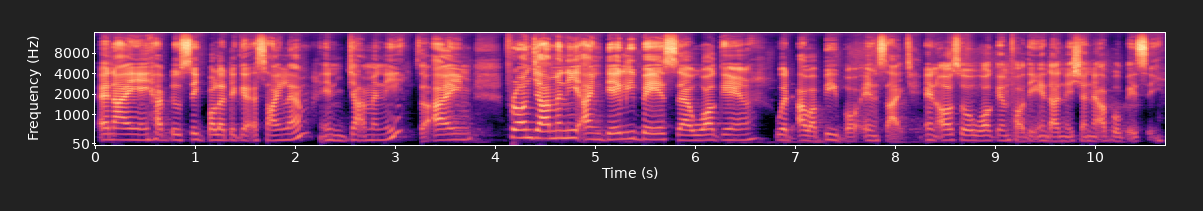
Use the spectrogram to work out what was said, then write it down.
and I have to seek political asylum in Germany. So I'm from Germany. I'm daily based uh, working with our people inside, and also working for the international advocacy.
